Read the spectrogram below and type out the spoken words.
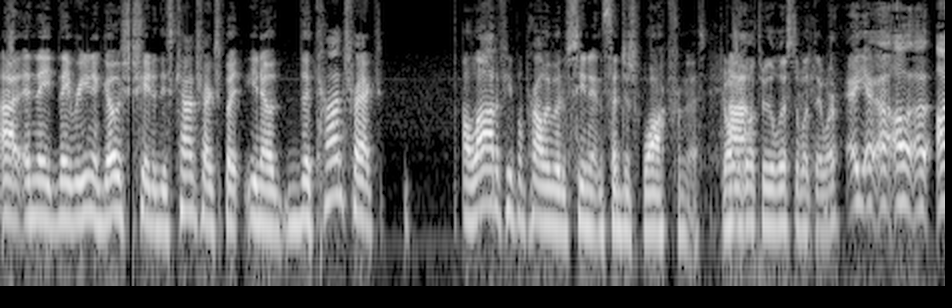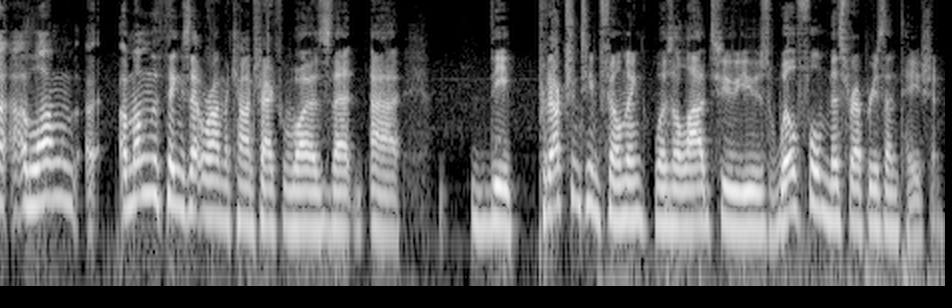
uh, and they they renegotiated these contracts, but you know the contract a lot of people probably would have seen it and said, "Just walk from this." Do you want Uh, to go through the list of what they were? uh, uh, uh, uh, along among the things that were on the contract was that uh, the production team filming was allowed to use willful misrepresentation.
